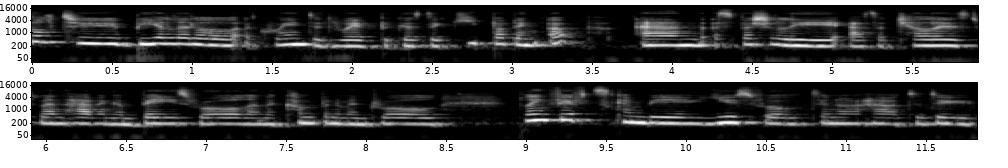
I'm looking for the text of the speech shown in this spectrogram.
Useful to be a little acquainted with because they keep popping up, and especially as a cellist, when having a bass role and accompaniment role, playing fifths can be useful to know how to do.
